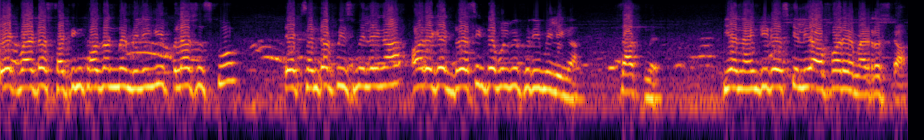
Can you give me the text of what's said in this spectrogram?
एक मैट्रेस थर्टीन थाउज़ेंड में मिलेंगी प्लस उसको एक सेंटर पीस मिलेगा और एक एक ड्रेसिंग टेबल भी फ्री मिलेगा साथ में। यह 90 डेज़ के लिए ऑफ़र है मैट्रेस का।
